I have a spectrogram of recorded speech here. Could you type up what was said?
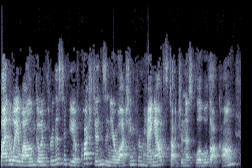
By the way, while I'm going through this, if you have questions and you're watching from hangouts.jeunesseglobal.com,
